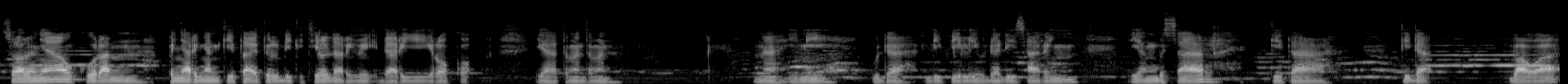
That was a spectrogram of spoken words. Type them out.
Soalnya ukuran penyaringan kita itu lebih kecil dari dari rokok. Ya teman-teman. Nah ini udah dipilih udah disaring. Yang besar kita tidak bawa.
